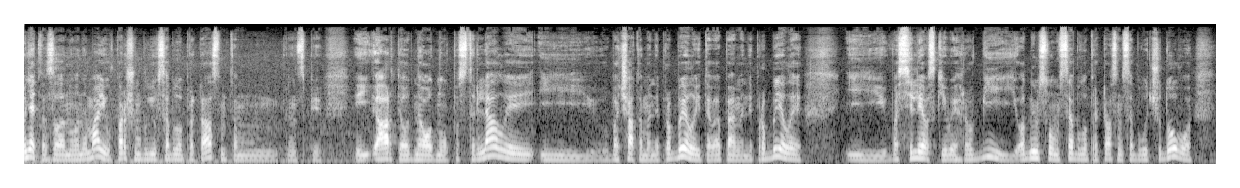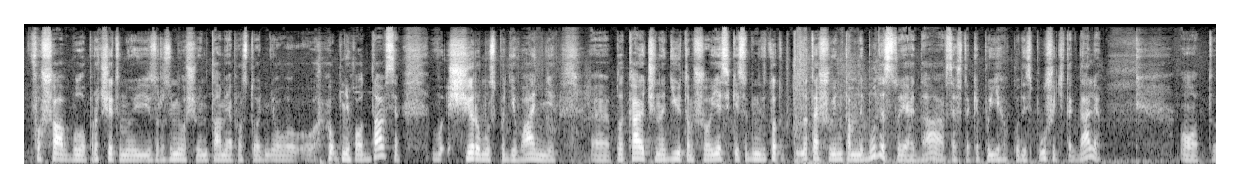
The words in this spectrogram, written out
Поняття зеленого немає. В першому бою все було прекрасно. Там, в принципі, і арти одне одного постріляли, і бачата мене пробили, і ТВП мене пробили, і Василєвський виграв бій. Одним словом, все було прекрасно, все було чудово. Фоша було прочитано і зрозуміло, що він там, я просто об нього, віддався в щирому сподіванні, е, плекаючи надію, там, що є якийсь один відсоток на те, що він там не буде стояти, да, все ж таки поїхав кудись пушить і так далі. От, е,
